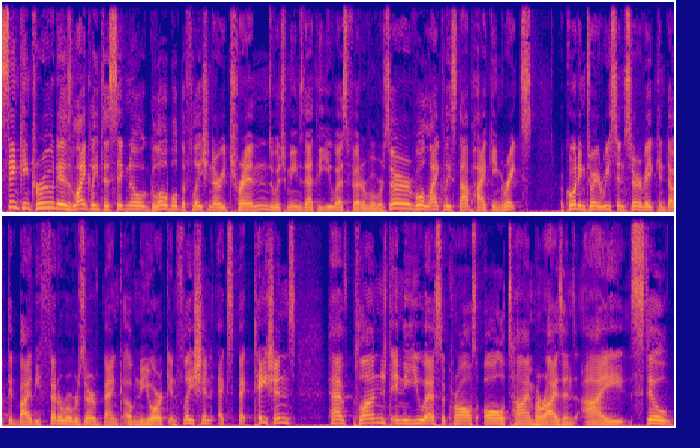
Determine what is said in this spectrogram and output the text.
Sinking crude is likely to signal global deflationary trends, which means that the U.S. Federal Reserve will likely stop hiking rates. According to a recent survey conducted by the Federal Reserve Bank of New York, inflation expectations have plunged in the U.S. across all time horizons. I still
